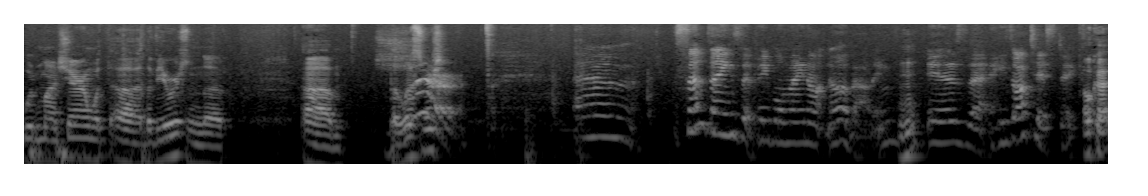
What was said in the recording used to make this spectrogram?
wouldn't mind sharing with uh, the viewers and the um, the listeners? Um, some things that people may not know about him Mhm. is that he's autistic. Okay,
